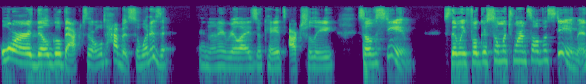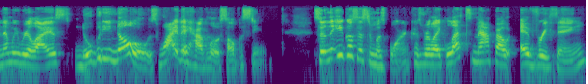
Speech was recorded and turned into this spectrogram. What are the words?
Or they'll go back to their old habits. So what is it? And then I realized, okay, it's actually self esteem. So then we focus so much more on self esteem. And then we realized nobody knows why they have low self esteem. So then the ecosystem was born because we're like, let's map out everything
